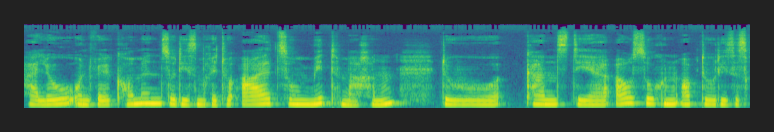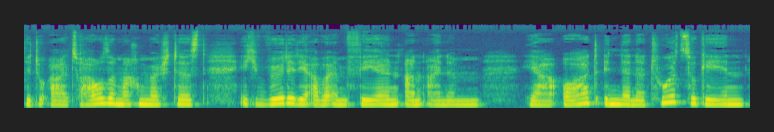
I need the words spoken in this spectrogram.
Hallo und willkommen zu diesem Ritual zum Mitmachen. Du kannst dir aussuchen, ob du dieses Ritual zu Hause machen möchtest. Ich würde dir aber empfehlen, an einem ja, Ort in der Natur zu gehen,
